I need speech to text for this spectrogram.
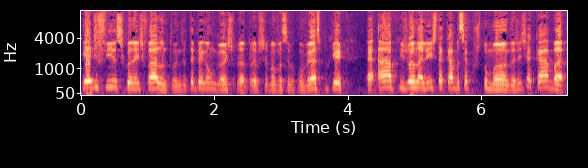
E é difícil quando a gente fala, Antônio, até pegar um gancho para chamar você para conversa, porque é, ah, porque jornalista acaba se acostumando. A gente acaba.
